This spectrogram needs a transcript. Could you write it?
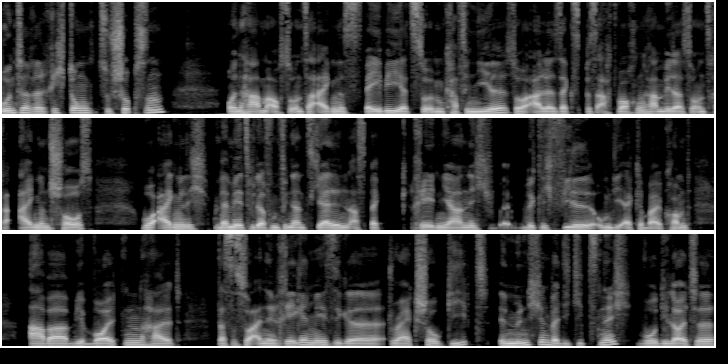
buntere Richtung zu schubsen und haben auch so unser eigenes Baby jetzt so im Café Nil, so alle sechs bis acht Wochen haben wir da so unsere eigenen Shows, wo eigentlich, wenn wir jetzt wieder vom finanziellen Aspekt reden, ja nicht wirklich viel um die Ecke beikommt. Aber wir wollten halt, dass es so eine regelmäßige Drag-Show gibt in München, weil die gibt's nicht, wo die Leute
